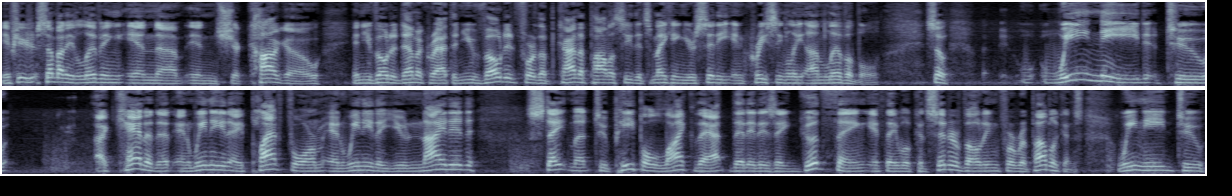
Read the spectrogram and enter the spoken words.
if you're somebody living in uh, in Chicago and you voted Democrat, then you voted for the kind of policy that's making your city increasingly unlivable. So we need to a candidate and we need a platform and we need a united statement to people like that that it is a good thing if they will consider voting for Republicans. We need to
